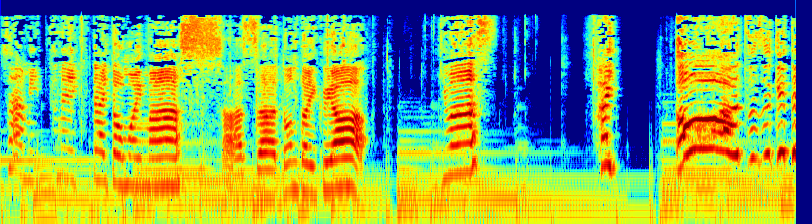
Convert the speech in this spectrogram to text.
さあ、三つ目行きたいと思います。さあさあ、どんどん行くよ。行きます。はい。おー続けて。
